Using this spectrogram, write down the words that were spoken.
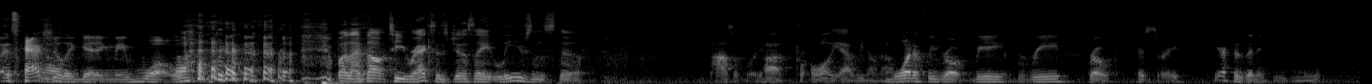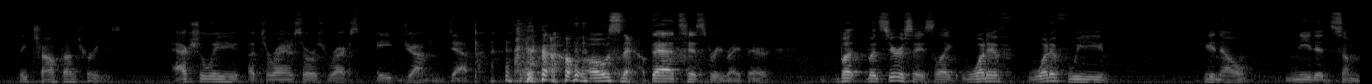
It's actually getting me. Whoa. but I thought T Rexes just ate leaves and stuff. Possibly. Uh, well, yeah, we don't know. What if we wrote we rewrote history? T-Rexes didn't eat meat; they chomped on trees. Actually, a Tyrannosaurus Rex ate Johnny Depp. oh snap! That's history right there. But but seriously, it's like what if what if we, you know, needed some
